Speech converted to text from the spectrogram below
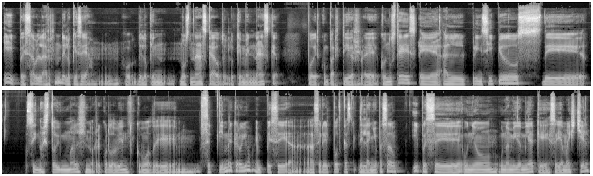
y pues hablar de lo que sea, o de lo que nos nazca o de lo que me nazca, poder compartir eh, con ustedes. Eh, al principio de, si no estoy mal, no recuerdo bien, como de septiembre creo yo, empecé a, hacer el podcast del año pasado. Y pues se unió una amiga mía que se llama Ischel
